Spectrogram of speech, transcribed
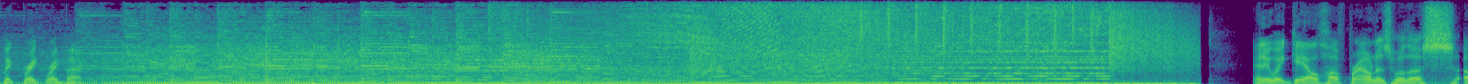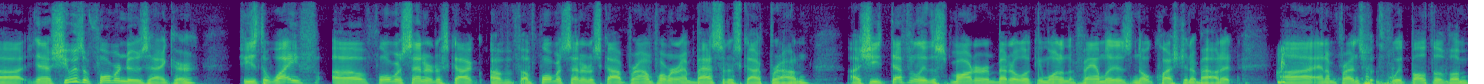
Quick break, right back. Anyway, Gail Huff Brown is with us. Uh, she was a former news anchor. She's the wife of former Senator Scott of, of former Senator Scott Brown, former Ambassador Scott Brown. Uh, she's definitely the smarter and better looking one in the family. There's no question about it. Uh, and I'm friends with, with both of them.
